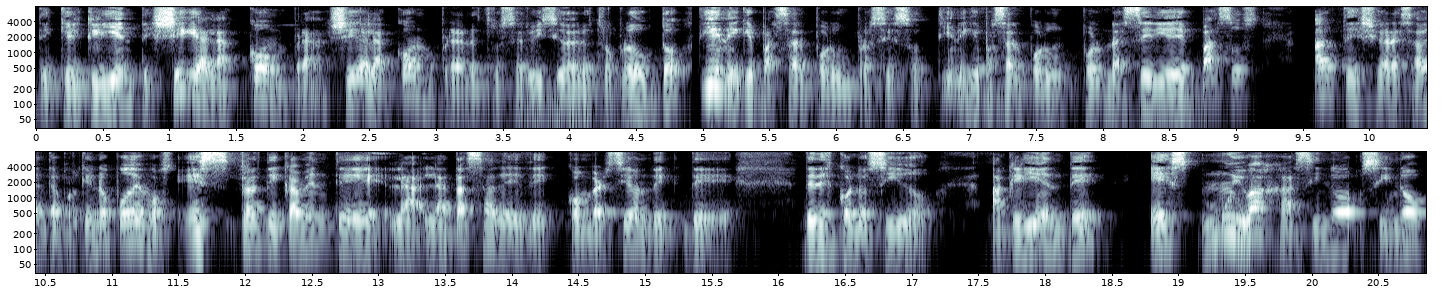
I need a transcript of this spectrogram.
que el cliente llegue a la compra, llegue a la compra de nuestro servicio, de nuestro producto, tiene que pasar por un proceso, tiene que pasar por, por una serie de pasos antes de llegar a esa venta, porque no podemos, es prácticamente la, tasa de, conversión de, desconocido a cliente es muy baja si no, si no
